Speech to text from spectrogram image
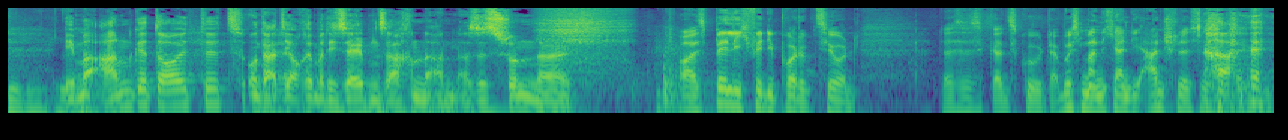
immer angedeutet und er hat ja auch immer dieselben Sachen an. Also es ist schon Nerd. Oh, ist billig für die Produktion. Das ist ganz gut. Da muss man nicht an die Anschlüsse denken,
